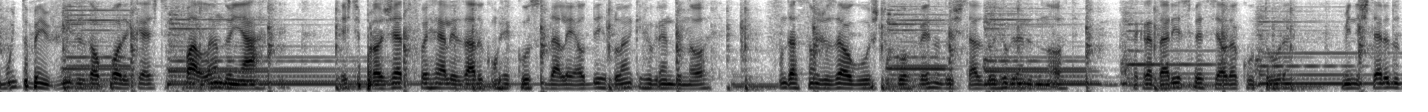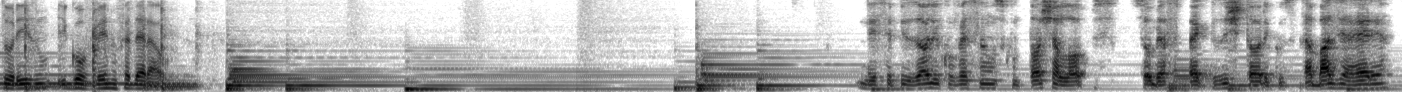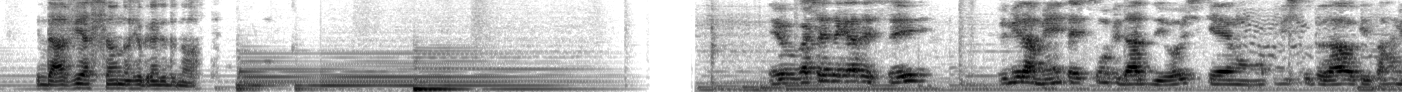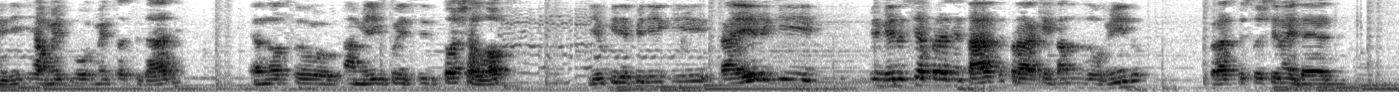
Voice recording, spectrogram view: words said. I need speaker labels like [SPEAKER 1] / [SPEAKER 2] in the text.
[SPEAKER 1] Muito bem-vindos ao podcast Falando em Arte. Este projeto foi realizado com recursos da Lei Aldir Blanc Rio Grande do Norte, Fundação José Augusto, Governo do Estado do Rio Grande do Norte, Secretaria Especial da Cultura, Ministério do Turismo e Governo Federal. Nesse episódio, conversamos com Tocha Lopes sobre aspectos históricos da base aérea e da aviação no Rio Grande do Norte.
[SPEAKER 2] Eu gostaria de agradecer, primeiramente, a esse convidado de hoje, que é um ativista cultural aqui de Parnamirim, que realmente movimenta essa cidade. É o nosso amigo conhecido Tocha Lopes. E eu queria pedir que, a ele que primeiro se apresentasse para quem está nos ouvindo, para as pessoas terem uma ideia de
